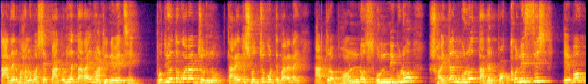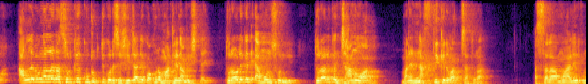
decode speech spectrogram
তাদের ভালোবাসায় পাগল হয়ে তারাই মাঠে নেমেছে। প্রতিহত করার জন্য তারা এটা সহ্য করতে পারে নাই। আর তোরা ভণ্ড সুন্নিগুলো, শয়তানগুলো, তাদের পক্ষ নিচ্ছিস এবং আল্লাহ এবং আল্লাহ রাসুলকে কুটুক্তি করেছে সেটা নিয়ে কখনো মাঠে নামিস নাই। তোরা হলে কেন এমন সন্নি তোরা হলে কেন জানোয়ার মানে নাস্তিকের বাচ্চা তোরা। আসসালামু আলাইকুম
